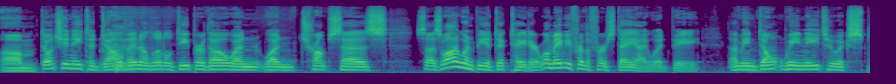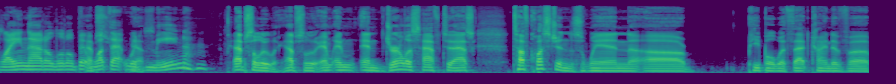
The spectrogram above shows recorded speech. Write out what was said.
Um, Don't you need to delve in a little deeper though when when Trump says says, "Well, I wouldn't be a dictator." Well, maybe for the first day I would be. I mean, don't we need to explain that a little bit? Abs- what that would yes. mean? Mm-hmm. Absolutely, absolutely, and, and and journalists have to ask tough questions when uh, people with that kind of uh,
